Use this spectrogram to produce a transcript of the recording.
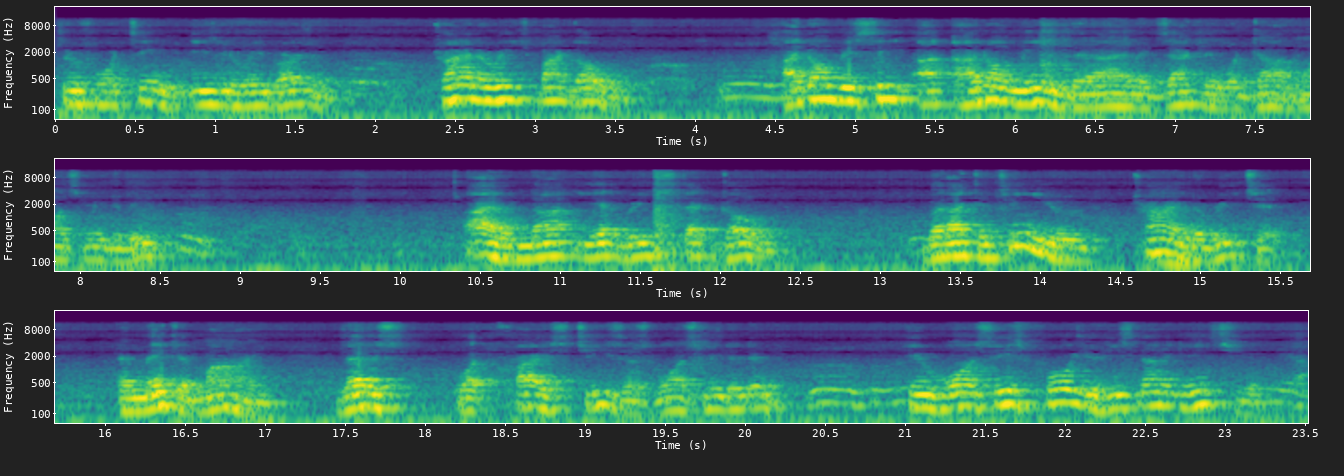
through 14, easy to read version. Trying to reach my goal. Mm. I don't be see I, I don't mean that I am exactly what God wants me to be. Mm. I have not yet reached that goal. But I continue trying to reach it and make it mine. That is what Christ Jesus wants me to do. Mhm. He wants, He's for you. He's not against you. Yeah.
